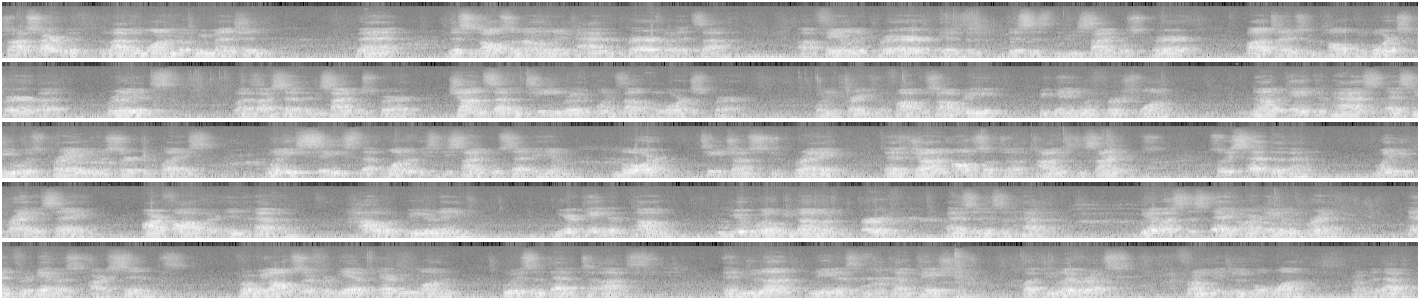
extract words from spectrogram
So I'll start with 11.1, but we mentioned that this is also not only a pattern prayer, but it's a, a family prayer. Is this is the disciples' prayer. A lot of times we call it the Lord's prayer, but really it's, as I said, the disciples' prayer. John 17 really points out the Lord's prayer when he prayed to the Father. So I'll read beginning with verse 1. Now it came to pass as he was praying in a certain place, when he ceased, that one of his disciples said to him, Lord, teach us to pray, as John also taught his disciples. So he said to them, When you pray, say, Our Father in heaven, hallowed be your name. Your kingdom come, your will be done on earth as it is in heaven. Give us this day our daily bread and forgive us our sins. For we also forgive everyone who is indebted to us. And do not lead us into temptation, but deliver us from the evil one, from the devil.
